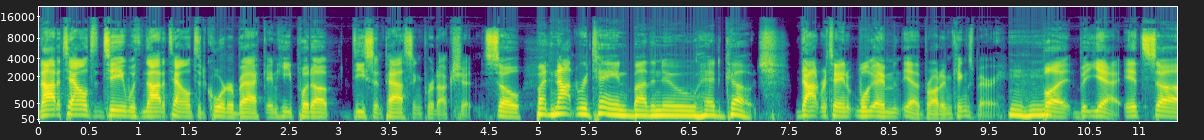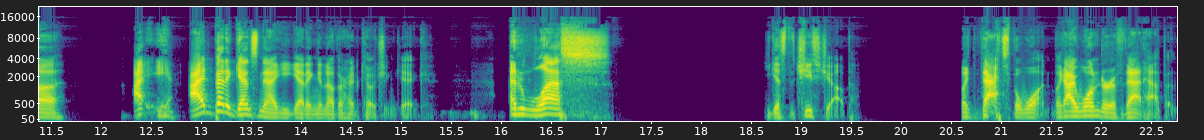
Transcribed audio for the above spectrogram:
not a talented team with not a talented quarterback, and he put up decent passing production. So but not retained by the new head coach. not retained. Well, mean, yeah, brought in Kingsbury, Mhm. but but yeah, it's uh, I I'd bet against Nagy getting another head coaching gig, unless he gets the Chiefs job. Like that's the one. Like I wonder if that happened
